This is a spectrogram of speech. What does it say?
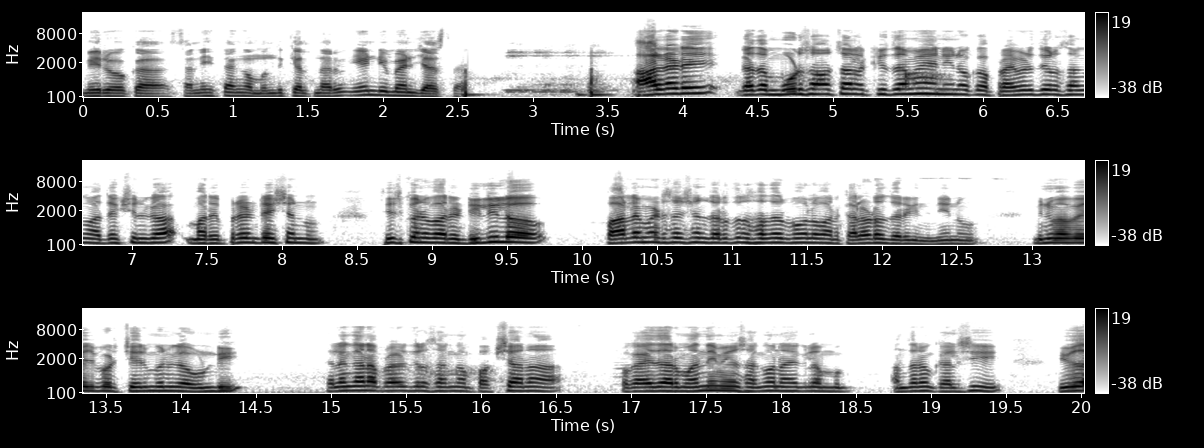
మీరు ఒక సన్నిహితంగా ముందుకెళ్తున్నారు. ఏం డిమాండ్ చేస్తారు? ఆల్రెడీ గత మూడు సంవత్సరాల క్రితమే నేను ఒక ప్రైవేట్ ఉద్యోగ సంఘం అధ్యక్షునిగా మా రిప్రజెంటేషన్ తీసుకొని వారిని ఢిల్లీలో పార్లమెంట్ సెషన్ జరుగుతున్న సందర్భంలో వారిని కలవడం జరిగింది. నేను మినిమం వేజ్ బోర్డు చైర్మన్గా ఉండి తెలంగాణ ప్రైవేట్ సంఘం పక్షాన ఒక ఐదారు మంది మేము సంఘం నాయకులం అందరం కలిసి వివిధ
